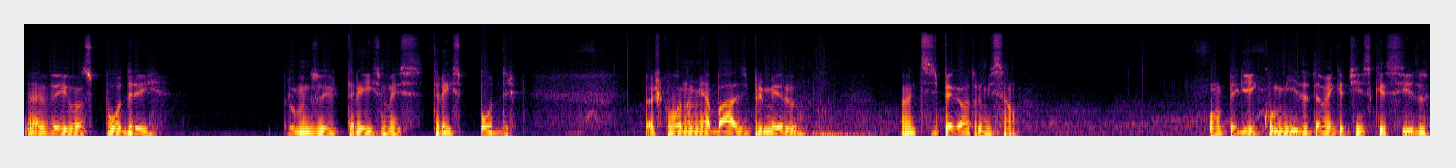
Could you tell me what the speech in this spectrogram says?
É, veio umas podres aí. Pelo menos veio três, mas três podre. Eu acho que eu vou na minha base primeiro, antes de pegar outra missão. Bom, peguei comida também que eu tinha esquecido.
